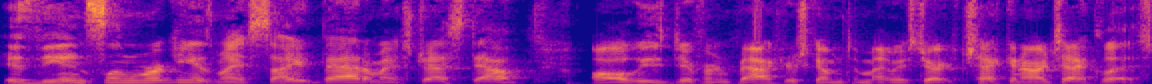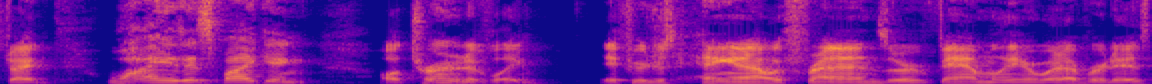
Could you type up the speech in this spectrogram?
is the insulin working? Is my site bad? Am I stressed out? All these different factors come to mind. We start checking our checklist, right? Why is it spiking? Alternatively, if you're just hanging out with friends or family or whatever it is,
